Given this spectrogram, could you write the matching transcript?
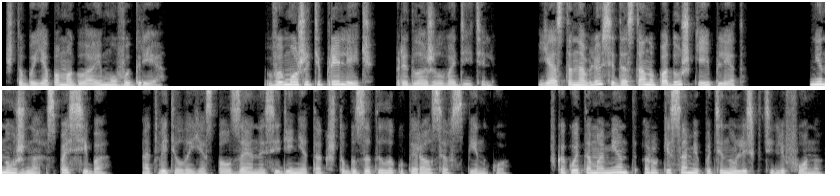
чтобы я помогла ему в игре. «Вы можете прилечь», — предложил водитель. «Я остановлюсь и достану подушки и плед». «Не нужно, спасибо», — ответила я, сползая на сиденье так, чтобы затылок упирался в спинку. В какой-то момент руки сами потянулись к телефону,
